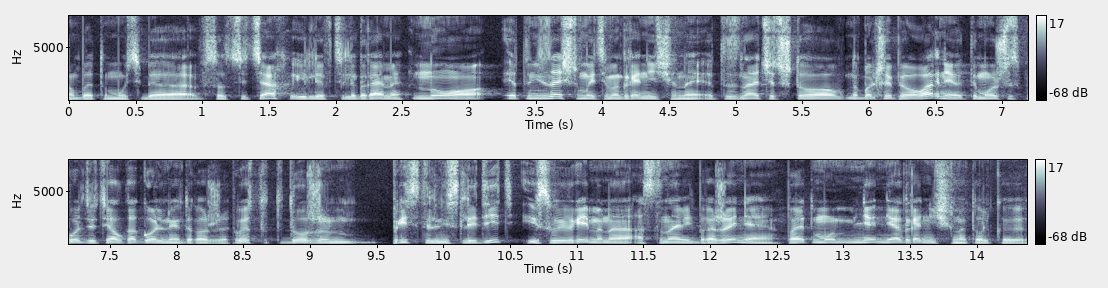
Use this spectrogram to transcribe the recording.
об этом у себя в соцсетях или в Телеграме. Но это не значит, что мы этим ограничены. Это значит, что на большой пивоварне ты можешь использовать и алкогольные дрожжи. Просто ты должен пристально следить и своевременно остановить брожение. Поэтому не, не ограничено только.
